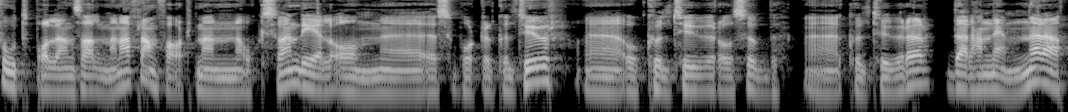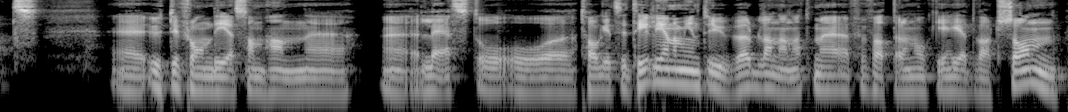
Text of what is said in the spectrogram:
fotbollens allmänna framfart men också en del om eh, supporterkultur och kultur och subkulturer. Där han nämner att utifrån det som han läst och, och tagit sig till genom intervjuer, bland annat med författaren Åke Edvardsson.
